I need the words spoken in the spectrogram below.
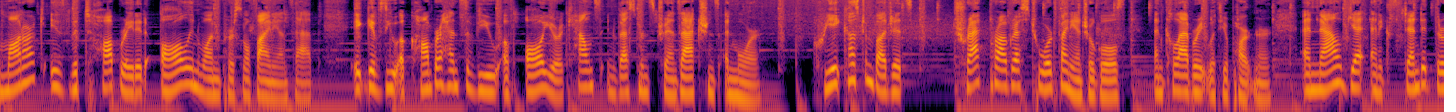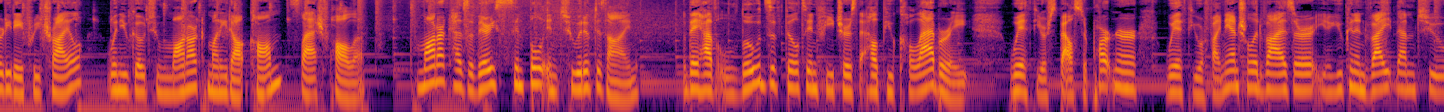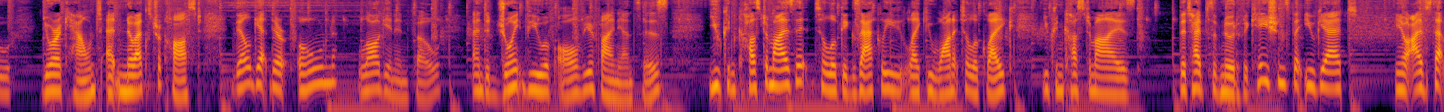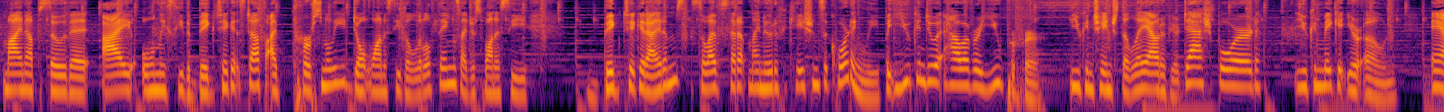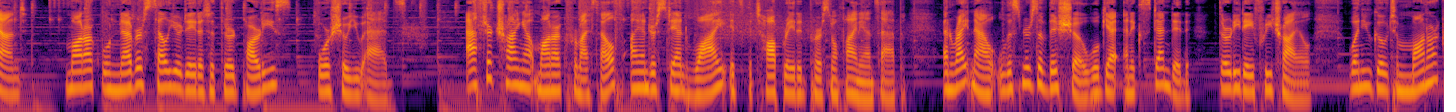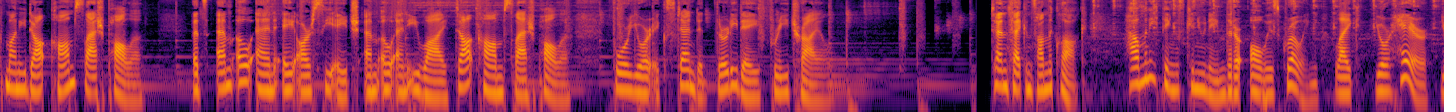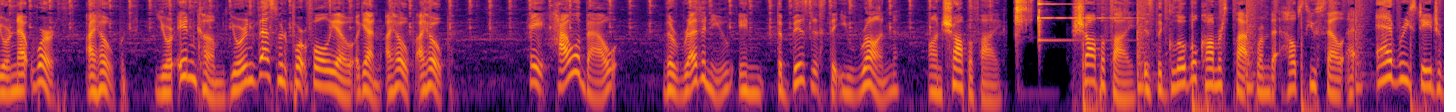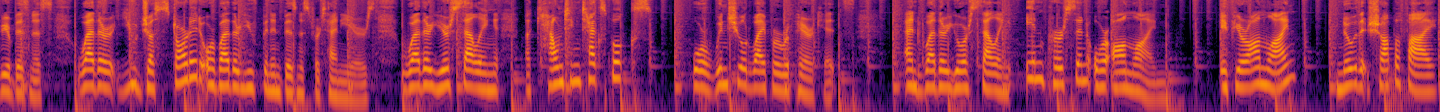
Monarch is the top rated all in one personal finance app. It gives you a comprehensive view of all your accounts, investments, transactions, and more. Create custom budgets, track progress toward financial goals, and collaborate with your partner. And now get an extended 30-day free trial when you go to monarchmoney.com slash Paula. Monarch has a very simple, intuitive design. They have loads of built in features that help you collaborate with your spouse or partner, with your financial advisor. You know, you can invite them to your account at no extra cost. They'll get their own login info and a joint view of all of your finances. You can customize it to look exactly like you want it to look like. You can customize the types of notifications that you get. You know, I've set mine up so that I only see the big ticket stuff. I personally don't want to see the little things. I just want to see big ticket items. So I've set up my notifications accordingly, but you can do it however you prefer. You can change the layout of your dashboard. You can make it your own. And Monarch will never sell your data to third parties or show you ads. After trying out Monarch for myself, I understand why it's the top rated personal finance app. And right now, listeners of this show will get an extended 30-day free trial when you go to monarchmoney.com slash Paula. That's M-O-N-A-R-C-H-M-O-N-E-Y dot com slash Paula for your extended 30-day free trial. 10 seconds on the clock. How many things can you name that are always growing? Like your hair, your net worth, I hope, your income, your investment portfolio. Again, I hope, I hope. Hey, how about the revenue in the business that you run on Shopify? Shopify is the global commerce platform that helps you sell at every stage of your business, whether you just started or whether you've been in business for 10 years, whether you're selling accounting textbooks or windshield wiper repair kits, and whether you're selling in person or online. If you're online, know that Shopify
